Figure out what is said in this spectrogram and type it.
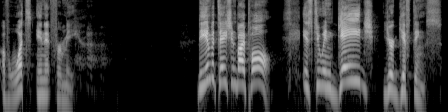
of what's in it for me. The invitation by Paul is to engage your giftings.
